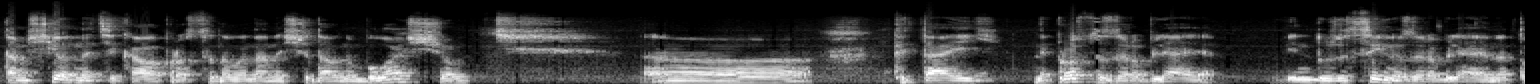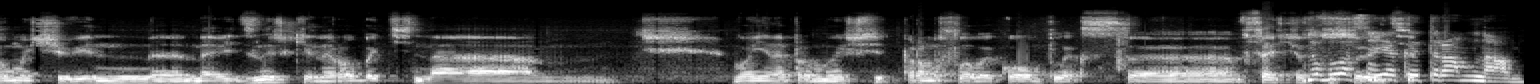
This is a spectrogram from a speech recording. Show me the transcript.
Там ще одна цікава просто новина нещодавно була, що е, Китай не просто заробляє, він дуже сильно заробляє на тому, що він е, навіть знижки не робить на воєнно-промисловий комплекс, е, все, що Ну, власне, як і Трамп нам.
